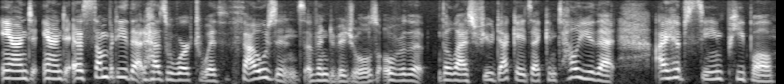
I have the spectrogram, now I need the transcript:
And and as somebody that has worked with thousands of individuals over the, the last few decades, I can tell you that I have seen people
